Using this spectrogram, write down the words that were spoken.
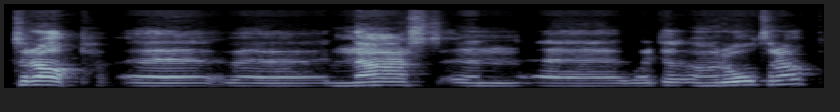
trap naast een, eh, hoe heet dat, een roltrap.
